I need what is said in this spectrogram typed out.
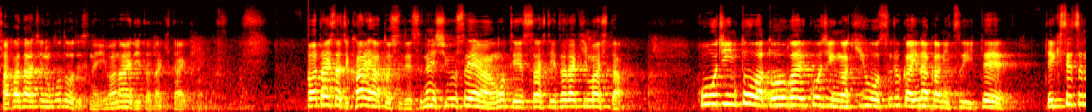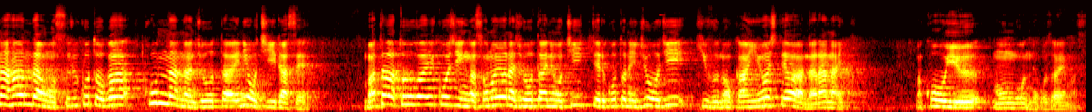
逆立ちのことをですね、言わないでいただきたいと思います。私たち会派としてですね、修正案を提出させていただきました。法人等は当該個人が寄付をするか否かについて、適切な判断をすることが困難な状態に陥らせ、または当該個人がそのような状態に陥っていることに乗じ、寄付の勧誘はしてはならない、まあ、こういう文言でございます。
